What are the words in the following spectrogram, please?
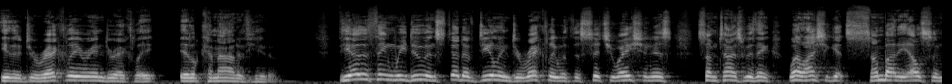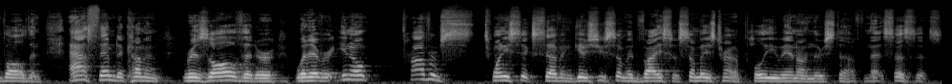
Either directly or indirectly, it'll come out of you. The other thing we do instead of dealing directly with the situation is sometimes we think, well, I should get somebody else involved and ask them to come and resolve it or whatever. You know, Proverbs 26 7 gives you some advice if somebody's trying to pull you in on their stuff. And that says this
